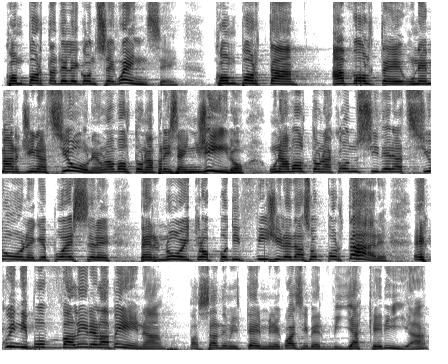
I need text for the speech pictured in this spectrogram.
comporta delle conseguenze, comporta a volte un'emarginazione, una volta una presa in giro, una volta una considerazione che può essere per noi troppo difficile da sopportare e quindi può valere la pena, passatemi il termine quasi per vigliaccheria,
